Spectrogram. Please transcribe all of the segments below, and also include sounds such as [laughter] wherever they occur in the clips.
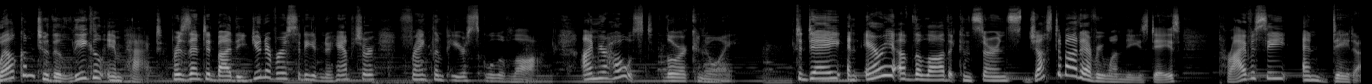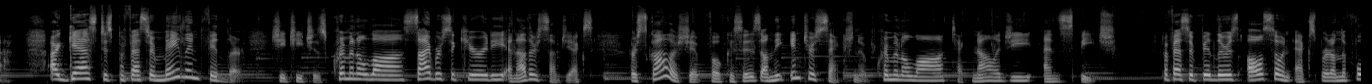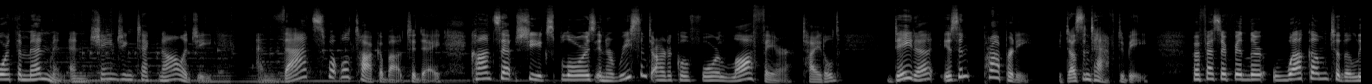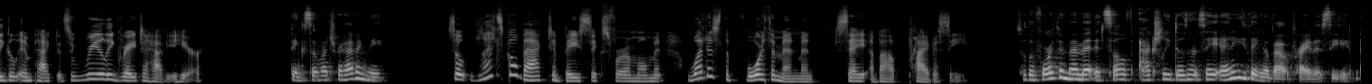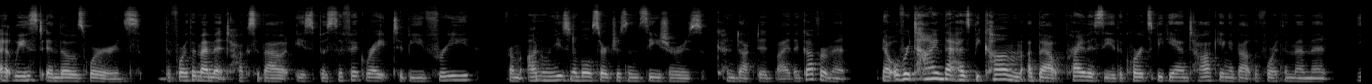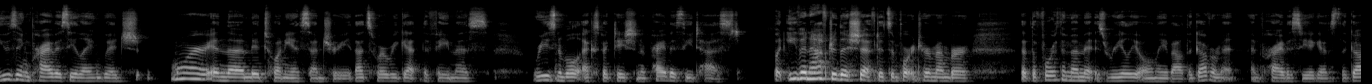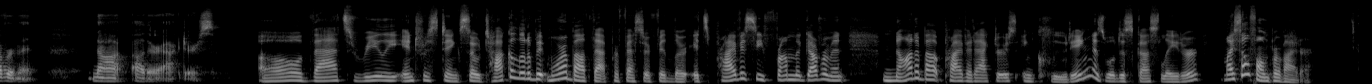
Welcome to the Legal Impact, presented by the University of New Hampshire Franklin Pierce School of Law. I'm your host, Laura Knoy. Today, an area of the law that concerns just about everyone these days privacy and data. Our guest is Professor Mailyn Fidler. She teaches criminal law, cybersecurity, and other subjects. Her scholarship focuses on the intersection of criminal law, technology, and speech. Professor Fidler is also an expert on the Fourth Amendment and changing technology. And that's what we'll talk about today concepts she explores in a recent article for Lawfare titled Data Isn't Property it doesn't have to be. Professor Fidler, welcome to the Legal Impact. It's really great to have you here. Thanks so much for having me. So let's go back to basics for a moment. What does the Fourth Amendment say about privacy? So, the Fourth Amendment itself actually doesn't say anything about privacy, at least in those words. The Fourth Amendment talks about a specific right to be free from unreasonable searches and seizures conducted by the government. Now, over time, that has become about privacy. The courts began talking about the Fourth Amendment using privacy language more in the mid 20th century. That's where we get the famous reasonable expectation of privacy test. But even after this shift, it's important to remember that the Fourth Amendment is really only about the government and privacy against the government, not other actors. Oh, that's really interesting. So, talk a little bit more about that, Professor Fidler. It's privacy from the government, not about private actors, including, as we'll discuss later, my cell phone provider.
